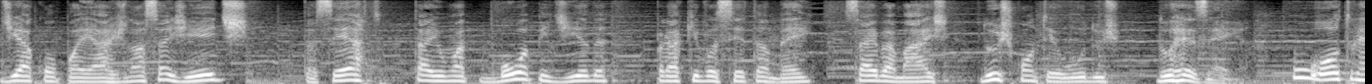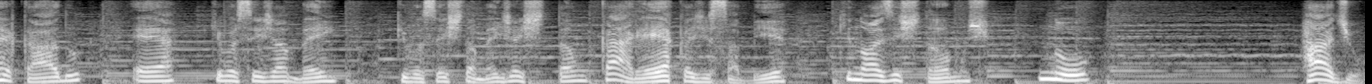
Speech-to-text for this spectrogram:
de acompanhar as nossas redes, tá certo? Tá aí uma boa pedida para que você também saiba mais dos conteúdos do Resenha. O outro recado é que vocês também, que vocês também já estão carecas de saber que nós estamos no rádio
